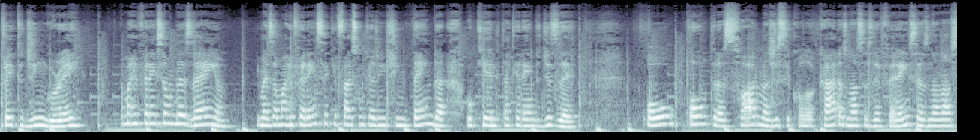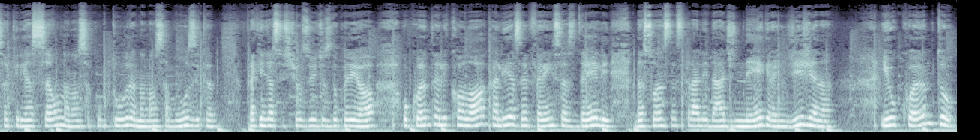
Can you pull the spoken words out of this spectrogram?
feito Jean Grey. É uma referência a um desenho, mas é uma referência que faz com que a gente entenda o que ele está querendo dizer ou outras formas de se colocar as nossas referências na nossa criação, na nossa cultura, na nossa música. Para quem já assistiu os vídeos do Curió, o quanto ele coloca ali as referências dele, da sua ancestralidade negra, indígena, e o quanto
